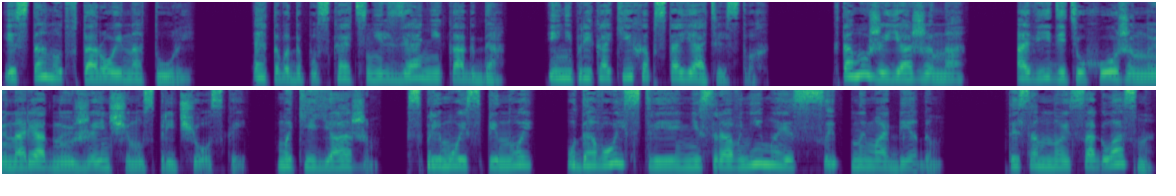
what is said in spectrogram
и станут второй натурой. Этого допускать нельзя никогда и ни при каких обстоятельствах. К тому же я жена, а видеть ухоженную нарядную женщину с прической, макияжем, с прямой спиной — удовольствие, несравнимое с сытным обедом. Ты со мной согласна?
